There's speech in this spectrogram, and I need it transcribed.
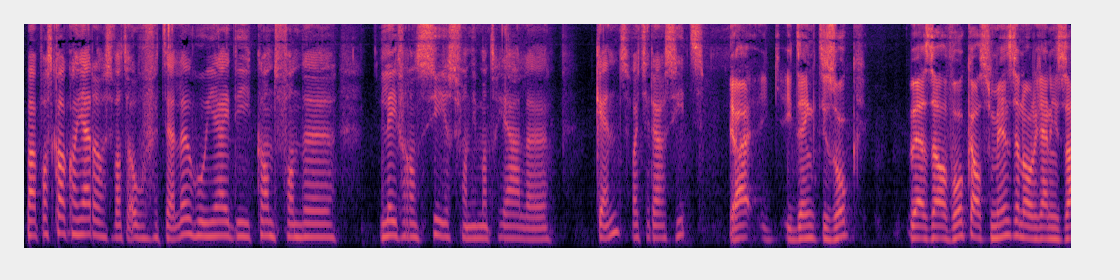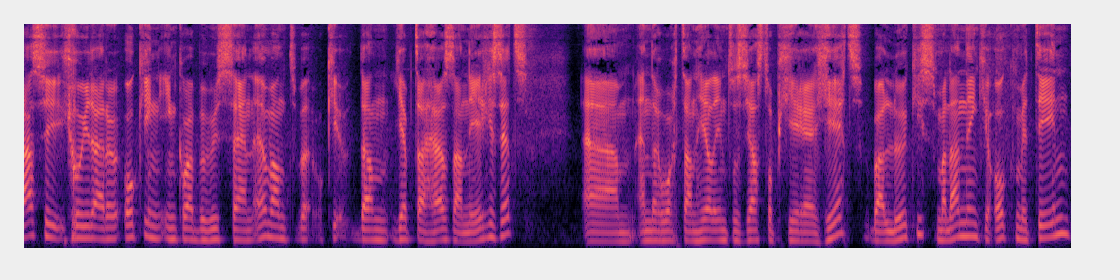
Maar Pascal, kan jij er eens wat over vertellen? Hoe jij die kant van de leveranciers van die materialen kent, wat je daar ziet? Ja, ik, ik denk het is ook. Wij zelf ook als mens en organisatie groeien daar ook in, in qua bewustzijn. Hè? Want okay, dan, je hebt dat huis dan neergezet. Um, en daar wordt dan heel enthousiast op gereageerd, wat leuk is. Maar dan denk je ook meteen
